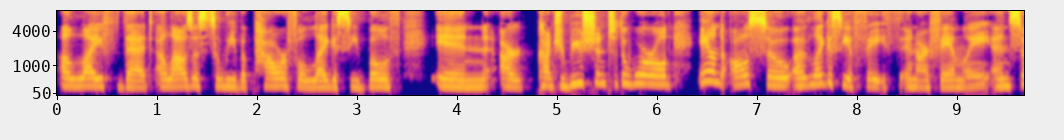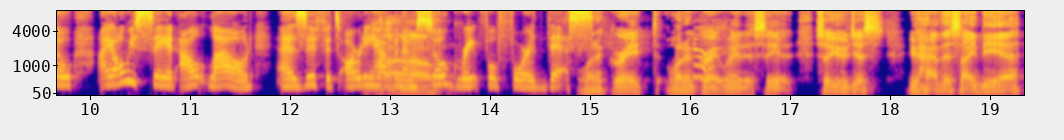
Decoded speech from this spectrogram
a life that allows us to leave a powerful legacy, both in our contribution to the world and also a legacy of faith in our family. And so I always say it out loud as if it's already happened. I'm so grateful for this. What a great, what a great way to see it. So you just, you have this idea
